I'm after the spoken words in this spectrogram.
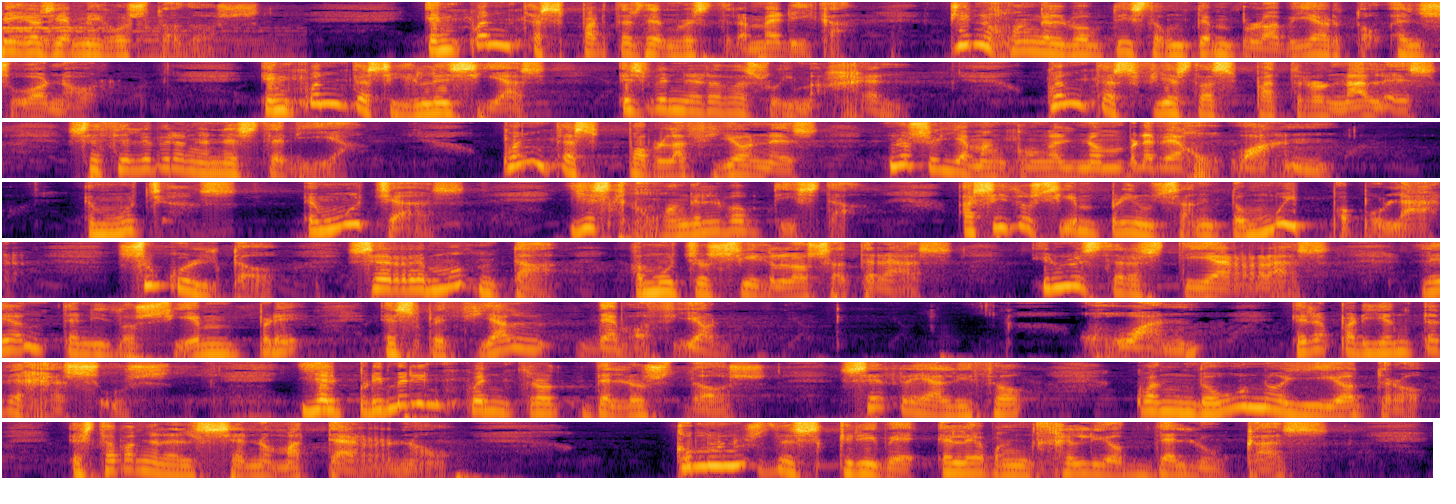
Amigas y amigos todos, ¿en cuántas partes de nuestra América tiene Juan el Bautista un templo abierto en su honor? ¿En cuántas iglesias es venerada su imagen? ¿Cuántas fiestas patronales se celebran en este día? ¿Cuántas poblaciones no se llaman con el nombre de Juan? En muchas, en muchas. Y es que Juan el Bautista ha sido siempre un santo muy popular. Su culto se remonta a muchos siglos atrás y nuestras tierras le han tenido siempre especial devoción. Juan era pariente de Jesús y el primer encuentro de los dos se realizó cuando uno y otro estaban en el seno materno. Como nos describe el Evangelio de Lucas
